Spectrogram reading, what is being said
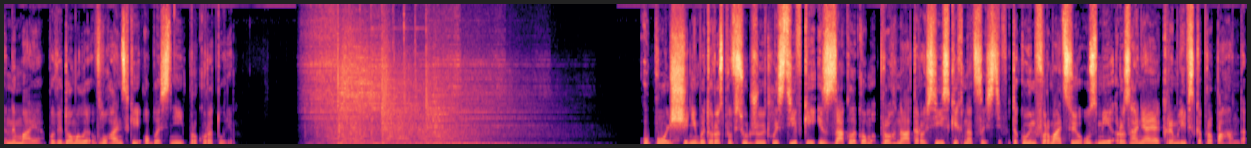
немає. Повідомили в Луганській обласній прокуратурі. У Польщі нібито розповсюджують листівки із закликом прогнати російських нацистів. Таку інформацію у змі розганяє кремлівська пропаганда.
